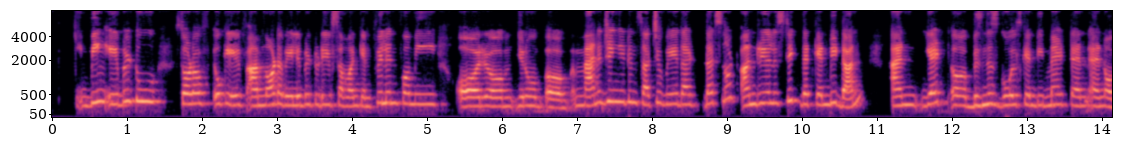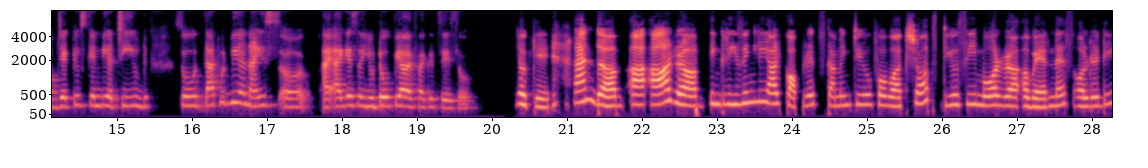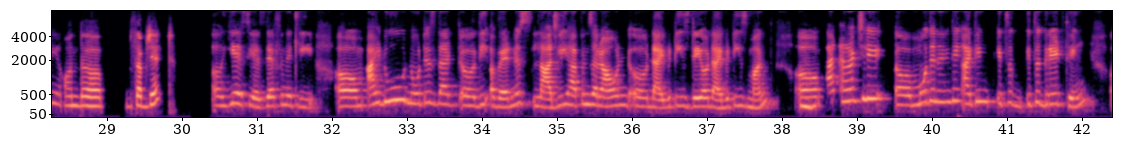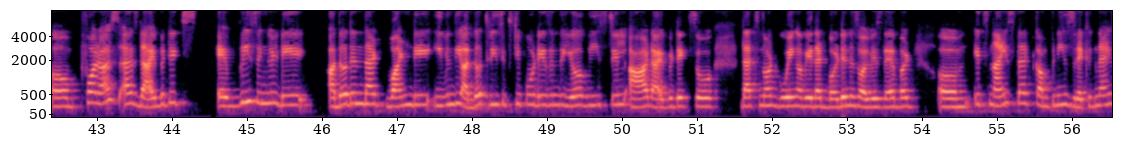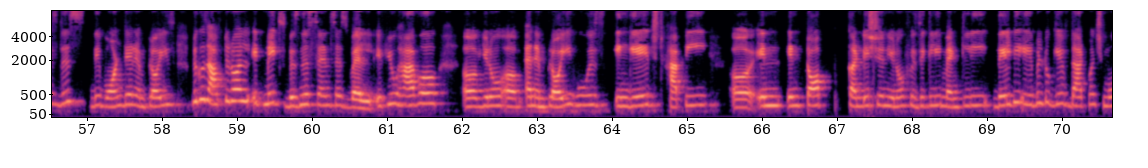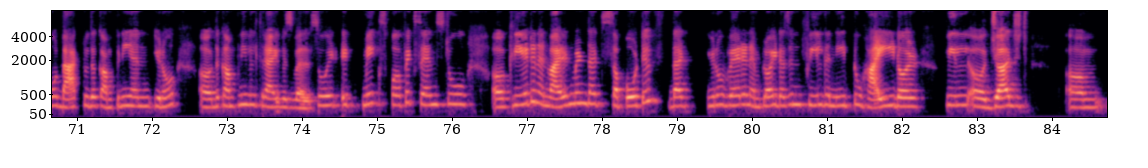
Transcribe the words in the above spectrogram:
being able to sort of okay, if I'm not available today, if someone can fill in for me, or um, you know, uh, managing it in such a way that that's not unrealistic, that can be done, and yet uh, business goals can be met and and objectives can be achieved. So that would be a nice, uh, I, I guess, a utopia, if I could say so. Okay. And uh, are uh, increasingly are corporates coming to you for workshops? Do you see more uh, awareness already on the subject? Uh, yes, yes, definitely. Um, I do notice that uh, the awareness largely happens around uh, Diabetes Day or Diabetes Month. Mm-hmm. And, and, actually, more than anything, I think it's a it's a great thing for us as diabetics. Every single day, other than that one day even the other 364 days in the year we still are diabetic. So that's not going away. That burden is always there. But um, it's nice that companies recognize this. They want their employees. Because after all it makes business sense as well. If you have a uh, you know uh, an employee who is engaged happy uh, in in top condition you know physically mentally they'll be able to give that much more back to the company and you know uh, the company will thrive as well. So it, it makes perfect sense to uh, create an environment that's supportive that you know where an employee doesn't feel the need to hide or feel uh, judged. Um,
